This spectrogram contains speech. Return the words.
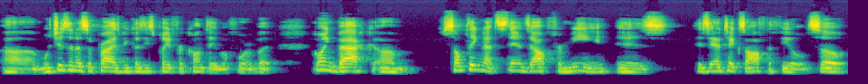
um, which isn't a surprise because he's played for Conte before. But going back, um, something that stands out for me is his antics off the field. So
